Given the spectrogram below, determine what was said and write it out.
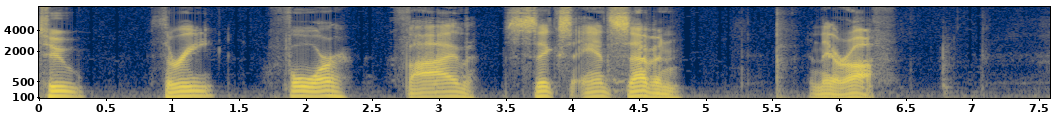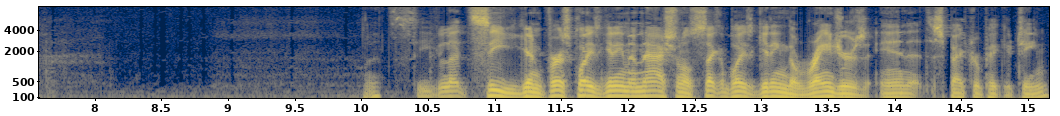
two, three, four, five, six, and seven. And they're off. Let's see. Let's see. Again, first place getting the Nationals, second place getting the Rangers in at the Spectra Pick Your Team.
